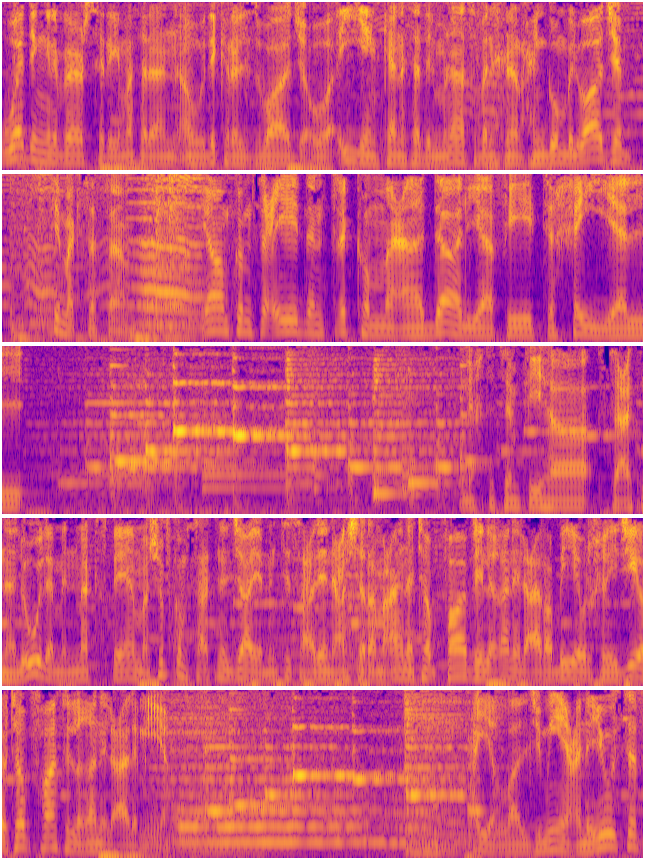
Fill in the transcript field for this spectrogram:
wedding anniversary مثلا أو ذكرى الزواج أو ايا كانت هذه المناسبة نحن راح نقوم بالواجب في Mix FM يومكم سعيد نترككم مع داليا في تخيل نختتم فيها ساعتنا الأولى من Mix PM. أشوفكم ساعتنا الجاية من 9 لين 10 معانا top 5 للأغاني العربية والخليجية و top 5 للأغاني العالمية. حي الله الجميع. أنا يوسف.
